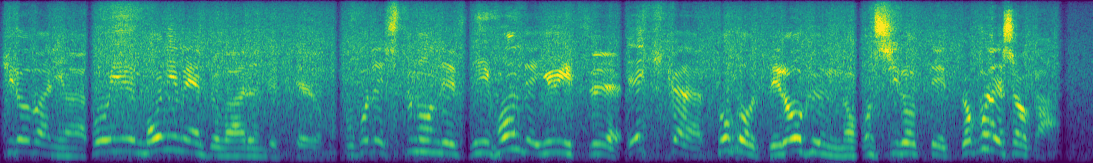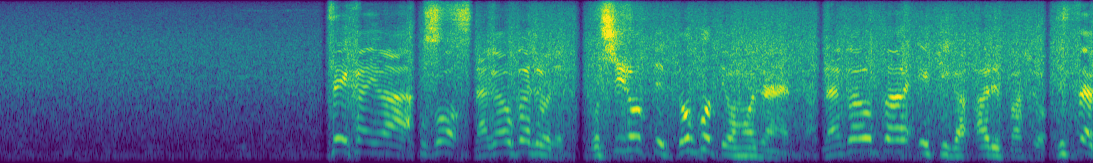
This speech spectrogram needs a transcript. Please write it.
広場にはこういうモニュメントがあるんですけれども、ここで質問です。日本で唯一、駅から徒歩0分のお城ってどこでしょうか？正解はここ長岡城ですお城ってどこって思うじゃないですか。長岡駅がある場所。実は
